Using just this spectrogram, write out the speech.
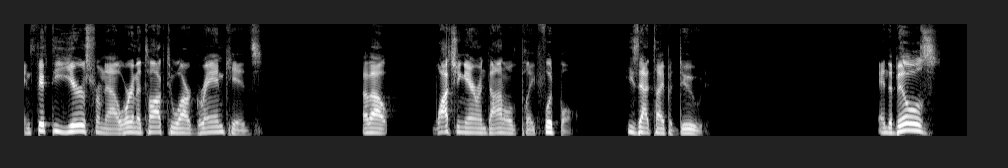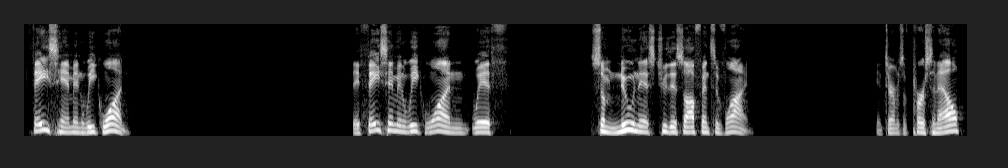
In 50 years from now, we're going to talk to our grandkids about watching Aaron Donald play football. He's that type of dude. And the Bills face him in week one. They face him in week one with some newness to this offensive line in terms of personnel,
